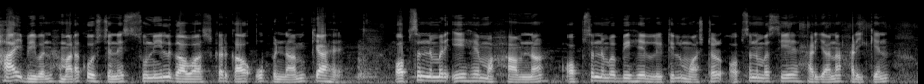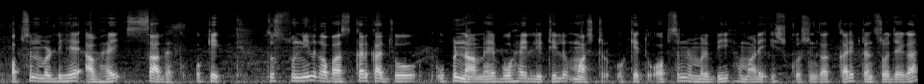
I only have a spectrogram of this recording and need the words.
हाय ब्रीवन हमारा क्वेश्चन है सुनील गावस्कर का उपनाम क्या है? ऑप्शन नंबर ए है महावना ऑप्शन नंबर बी है little master option number C है Haryana hurricane option number D है अभय साधक ओके तो सुनील गावस्कर का जो उपनाम है वो है लिटिल मास्टर ओके तो ऑप्शन नंबर बी हमारे इस क्वेश्चन का करेक्ट आंसर हो जाएगा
